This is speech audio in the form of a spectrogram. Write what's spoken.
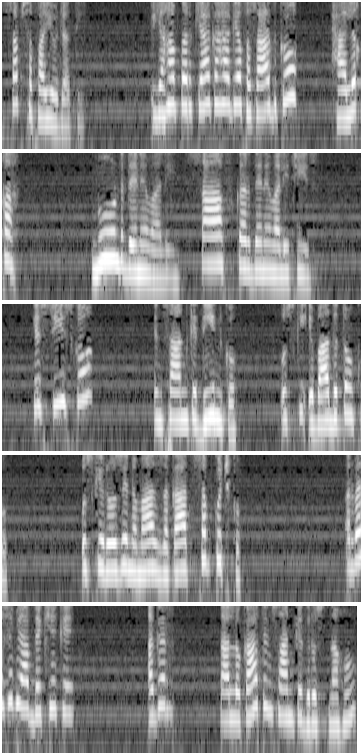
सब सफ़ाई हो जाती। यहाँ पर क्या कहा गया? फसाद को हालिका, मूड देने वाली साफ़ कर देने वाली चीज़। किस चीज़ को? इंसान के दीन को, उसकी इबादतों को, उसके रोज़े नमाज़, जक़ात, सब कुछ को। और वैसे भी आप देखिए कि अगर ताल्लुकात इंसान के दुरुस्त ना हो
